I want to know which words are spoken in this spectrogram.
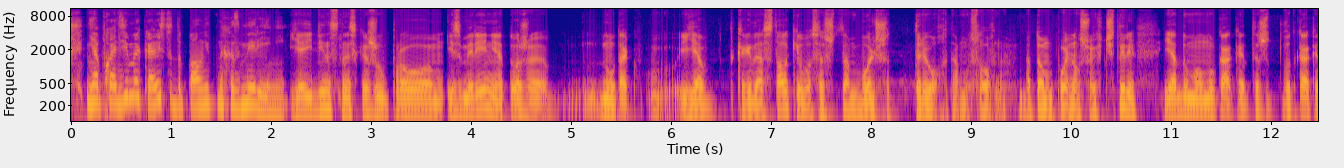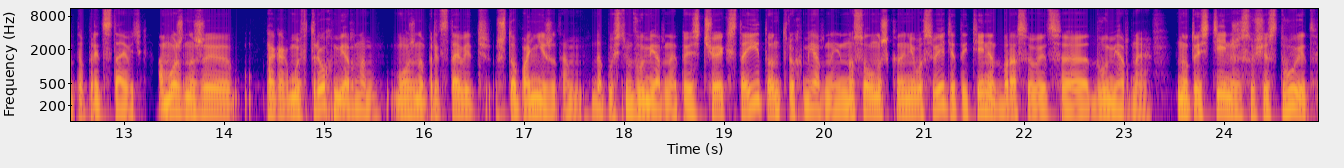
необходимое количество дополнительных измерений. Я единственное скажу про измерения тоже, ну так, я когда сталкивался, что там больше трех, там, условно, потом понял, что их четыре, я думал, ну как это же, вот как это представить? А можно же, так как мы в трехмерном, можно представить, что пониже, там, допустим, двумерное. То есть человек стоит, он трехмерный, но солнышко на него светит, и тень отбрасывается двумерная. Ну, то есть тень же существует,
